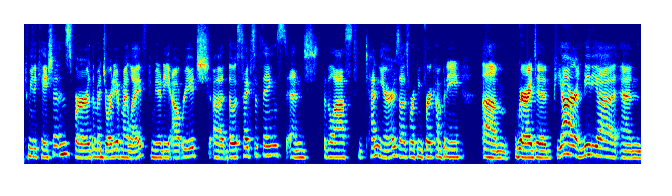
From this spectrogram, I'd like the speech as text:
communications for the majority of my life, community outreach, uh, those types of things. And for the last 10 years, I was working for a company um, where I did PR and media and,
